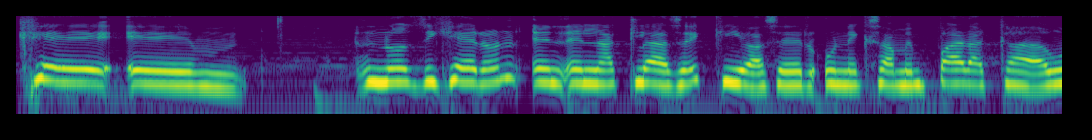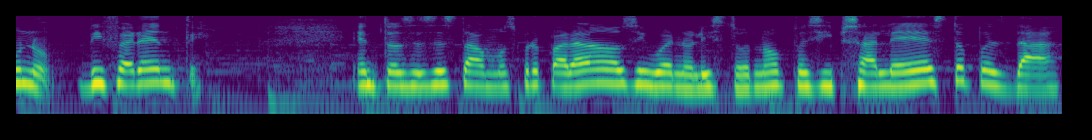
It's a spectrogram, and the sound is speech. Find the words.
que eh, nos dijeron en, en la clase que iba a ser un examen para cada uno, diferente. Entonces estábamos preparados y bueno, listo, no, pues si sale esto, pues da,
